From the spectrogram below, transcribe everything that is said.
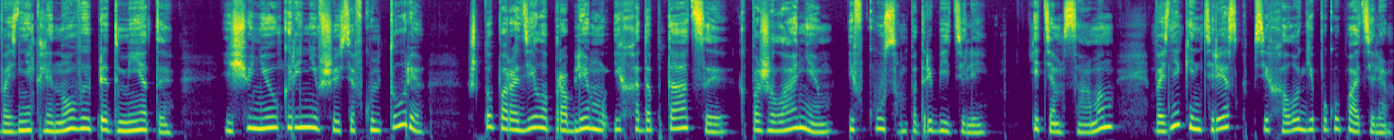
Возникли новые предметы, еще не укоренившиеся в культуре, что породило проблему их адаптации к пожеланиям и вкусам потребителей. И тем самым возник интерес к психологии покупателя.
